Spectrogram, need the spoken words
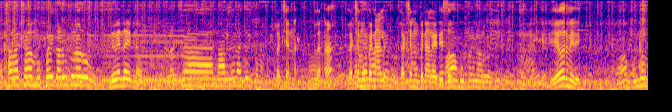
ఒక లక్ష ముప్పైకి అడుగుతున్నారు. నువ్వెంత చెప్పినావు? లక్ష నాలుగు వేలు అయితే ఇస్తాను. లక్ష? లక్ష ముప్పై నాలుగు లక్ష ముప్పై నాలుగు అయితే ఇస్తావు. ముప్పై నాలుగు అయితే ఊరు మీది? కొల్లాపూర్.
